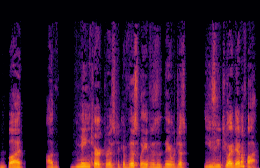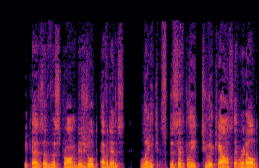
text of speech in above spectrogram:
But uh, main characteristic of this wave is that they were just easy to identify because of the strong digital evidence linked specifically to accounts that were held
